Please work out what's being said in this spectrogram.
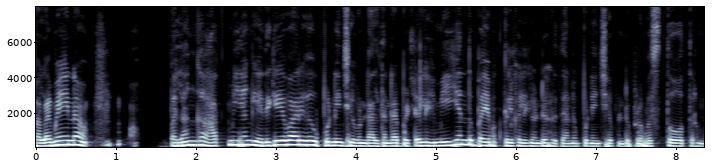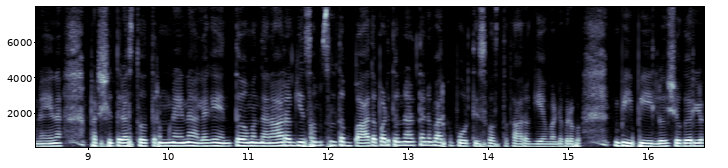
బలమైన బలంగా ఆత్మీయంగా ఎదిగేవారిగా ఇప్పటి నుంచి ఉండాలి తండ్రి. ఆ బిడ్డలు మీ ఎందు భయభక్తులు కలిగి ఉండే హృదయాన్ని ఇప్పటి నుంచి ఇవ్వండి ప్రభు. స్తోత్రంనైనా పరిశుద్ధ స్తోత్రంనైనా అలాగే ఎంతోమంది అనారోగ్య సమస్యలతో బాధపడుతున్నారు తన వారికి పూర్తి స్వస్థత ఆరోగ్యం ఇవ్వండి ప్రభు. బీపీలు షుగర్లు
